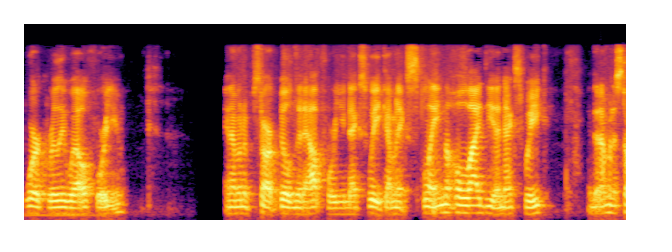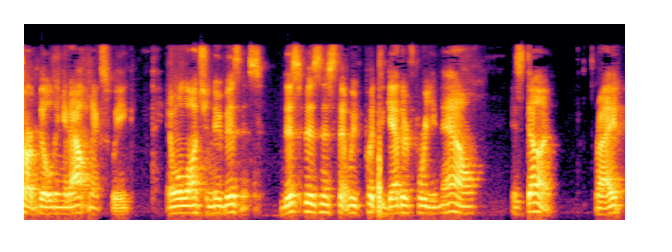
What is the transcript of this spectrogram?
work really well for you. And I'm gonna start building it out for you next week. I'm gonna explain the whole idea next week, and then I'm gonna start building it out next week, and we'll launch a new business this business that we've put together for you now is done, right?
